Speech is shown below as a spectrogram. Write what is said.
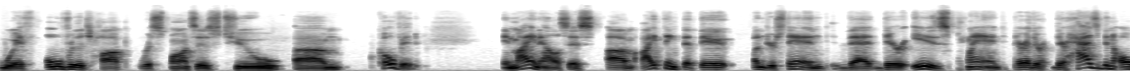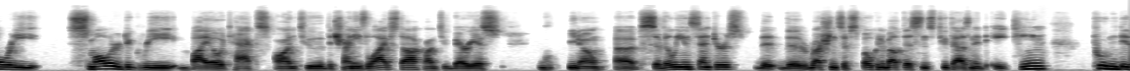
with over the top responses to um, COVID? In my analysis, um, I think that they understand that there is planned there there there has been already smaller degree bio attacks onto the Chinese livestock, onto various you know uh, civilian centers. The the Russians have spoken about this since 2018 Putin did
